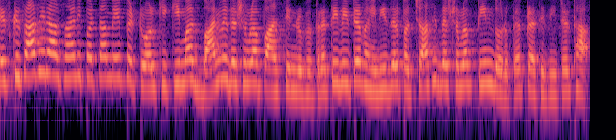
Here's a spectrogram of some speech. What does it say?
इसके साथ ही राजधानी पटना में पेट्रोल की कीमत बानवे दशमलव पाँच तीन रुपए प्रति लीटर, वहीं डीजल पचासी दशमलव तीन दो रुपए प्रति लीटर था।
